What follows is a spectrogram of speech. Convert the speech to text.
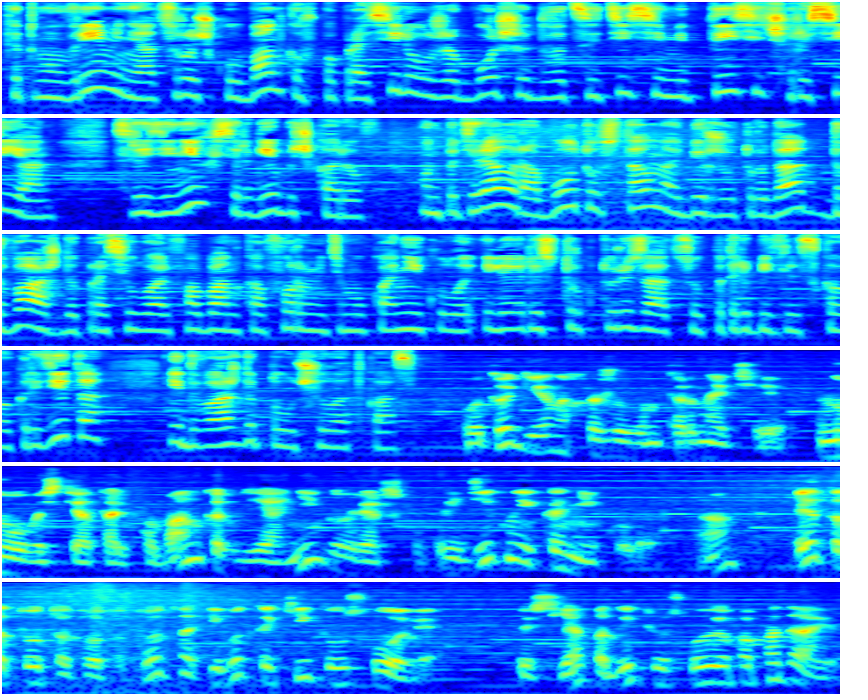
К этому времени отсрочку у банков попросили уже больше 27 тысяч россиян. Среди них Сергей Бочкарев. Он потерял работу, встал на биржу труда, дважды просил у Альфа-банка оформить ему каникулы или реструктуризацию потребительского кредита и дважды получил отказ. В итоге я нахожу в интернете новости от Альфа-банка, где они говорят, что кредитные каникулы а, это то-то, то-то, то-то и вот такие-то условия. То есть я под эти условия попадаю.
